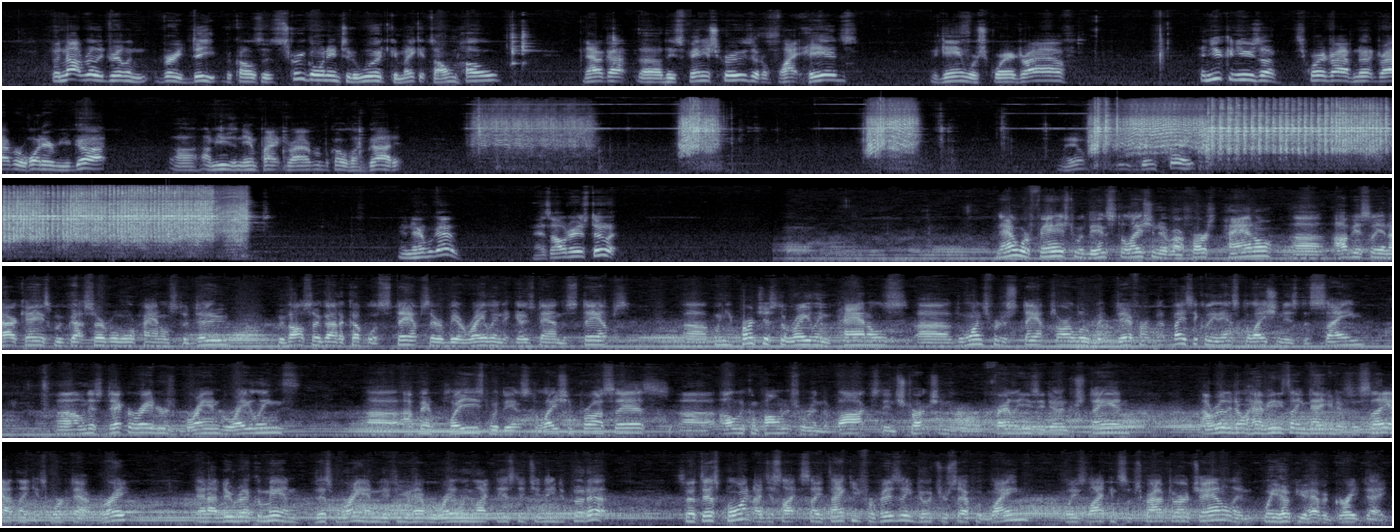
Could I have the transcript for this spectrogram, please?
but not really drilling very deep because the screw going into the wood can make its own hole. Now I've got uh, these finish screws that are white heads. Again, we're square drive. And you can use a square drive nut driver or whatever you got. Uh, I'm using the impact driver because I've got it. Well, get it done straight. And there we go. That's all there is to it. Now we're finished with the installation of our first panel. Uh, obviously in our case we've got several more panels to do. We've also got a couple of steps. There will be a railing that goes down the steps. Uh, when you purchase the railing panels, uh, the ones for the steps are a little bit different, but basically the installation is the same. Uh, on this Deckorator's brand railings, uh, I've been pleased with the installation process. Uh, all the components were in the box. The instructions were fairly easy to understand. I really don't have anything negative to say. I think it's worked out great. And I do recommend this brand if you have a railing like this that you need to put up. So at this point, I'd just like to say thank you for visiting Do It Yourself with Wayne. Please like and subscribe to our channel, and we hope you have a great day.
